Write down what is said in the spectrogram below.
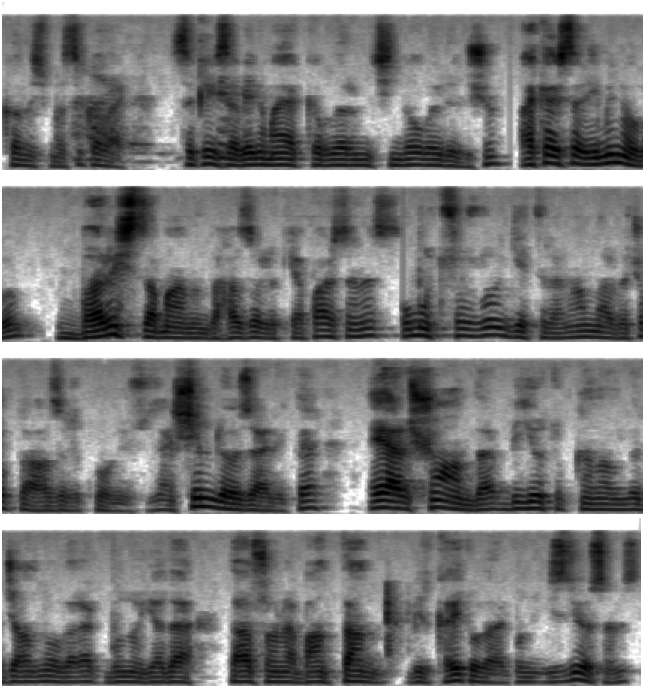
konuşması kolay. Sıkıysa benim ayakkabılarım içinde ol öyle düşün. Arkadaşlar emin olun barış zamanında hazırlık yaparsanız o mutsuzluğu getiren anlarda çok daha hazırlıklı oluyorsunuz. Yani şimdi özellikle eğer şu anda bir YouTube kanalında canlı olarak bunu ya da daha sonra banttan bir kayıt olarak bunu izliyorsanız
